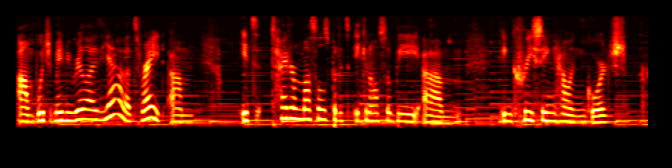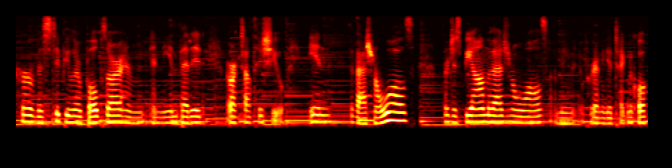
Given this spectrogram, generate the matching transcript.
Um, which made me realize, yeah, that's right. Um, it's tighter muscles, but it can also be um, increasing how engorged her vestibular bulbs are and, and the embedded erectile tissue in the vaginal walls or just beyond the vaginal walls. I mean, if we're going to get technical.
